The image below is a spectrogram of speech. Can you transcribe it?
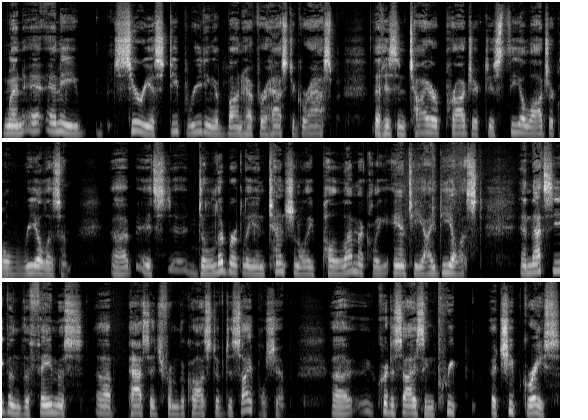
when a- any serious, deep reading of Bonhoeffer has to grasp that his entire project is theological realism. Uh, it's deliberately, intentionally, polemically anti idealist. And that's even the famous uh, passage from The Cost of Discipleship, uh, criticizing creep, uh, cheap grace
